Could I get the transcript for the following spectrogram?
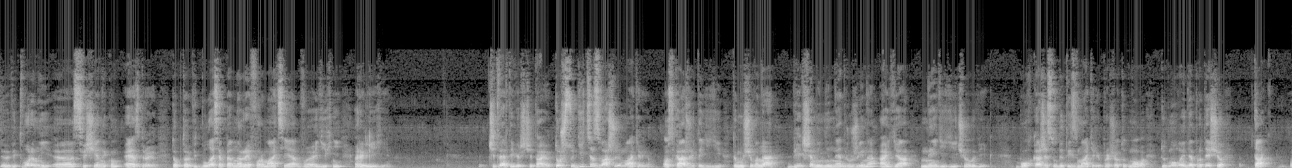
відтворений е, священником Ездрою. Тобто відбулася певна реформація в їхній релігії. Четвертий вірш читаю. Тож судіться з вашою матір'ю, оскаржуйте її, тому що вона більше мені не дружина, а я не її чоловік. Бог каже судитись з матір'ю. Про що тут мова? Тут мова йде про те, що так, е,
